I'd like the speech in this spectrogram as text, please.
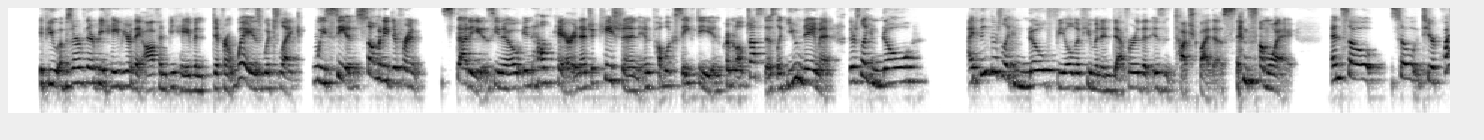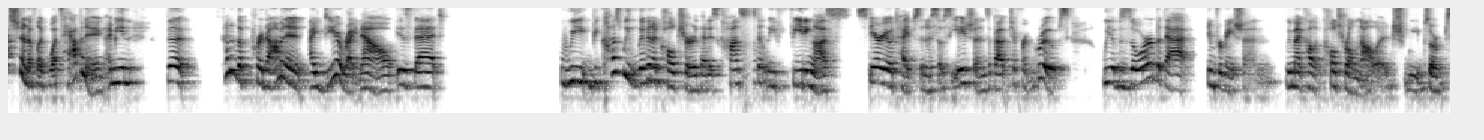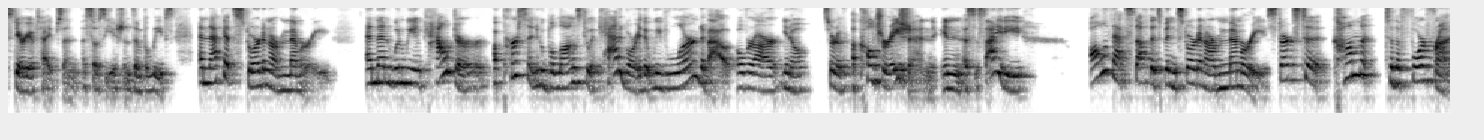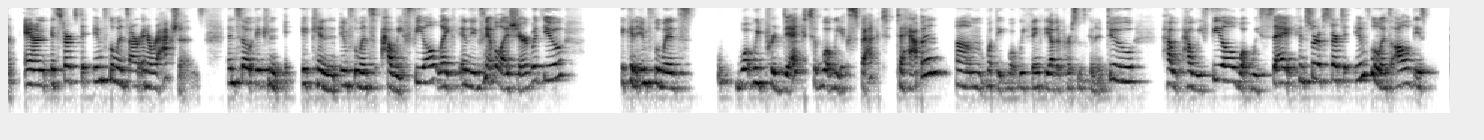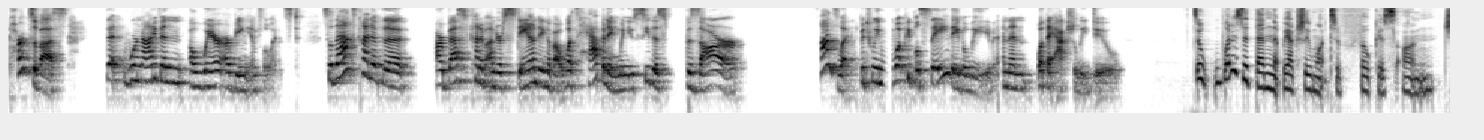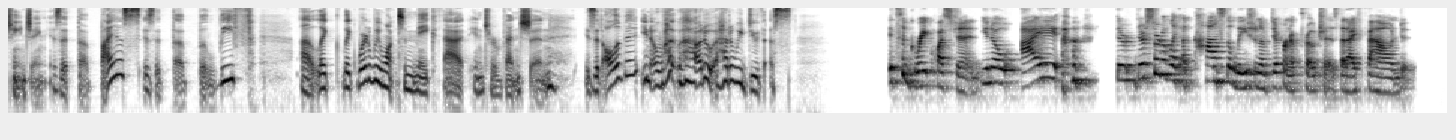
if you observe their behavior, they often behave in different ways, which like we see in so many different studies, you know, in healthcare, in education, in public safety, in criminal justice, like you name it. There's like no, I think there's like no field of human endeavor that isn't touched by this in some way. And so, so to your question of like what's happening, I mean, the kind of the predominant idea right now is that we because we live in a culture that is constantly feeding us stereotypes and associations about different groups we absorb that information. We might call it cultural knowledge. We absorb stereotypes and associations and beliefs, and that gets stored in our memory. And then when we encounter a person who belongs to a category that we've learned about over our, you know, sort of acculturation in a society, all of that stuff that's been stored in our memory starts to come to the forefront and it starts to influence our interactions. And so it can it can influence how we feel. Like in the example i shared with you it can influence what we predict what we expect to happen um, what the what we think the other person's going to do how how we feel what we say. Can sort of start to influence all of these parts of us that we're not even aware are being influenced. So that's kind of the our best kind of understanding about what's happening when you see this bizarre conflict between what people say they believe and then what they actually do. So, what is it then that we actually want to focus on changing? Is it the bias? Is it the belief? Uh, like, like, where do we want to make that intervention? Is it all of it? You know, what, how do how do we do this? It's a great question. You know, I there, there's sort of like a constellation of different approaches that I found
